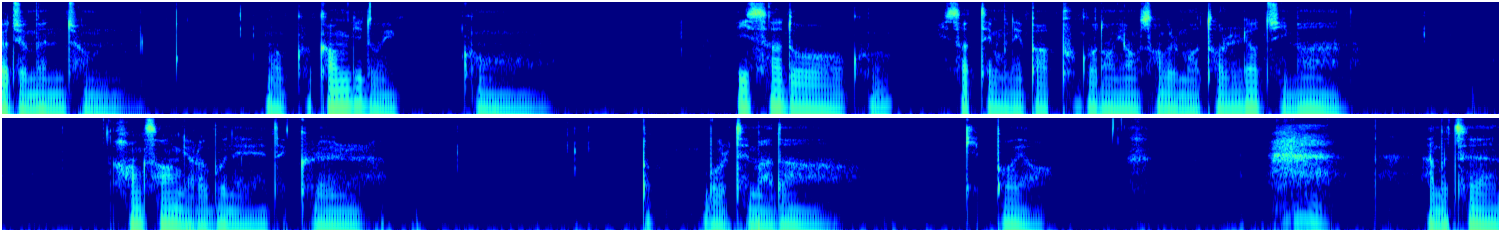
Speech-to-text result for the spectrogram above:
요즘은 좀 뭐 그 감기도 있고 이사도 그 이사 때문에 바쁘고 동영상을 못 올렸지만 항상 여러분의 댓글을 볼 때마다 기뻐요. 아무튼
